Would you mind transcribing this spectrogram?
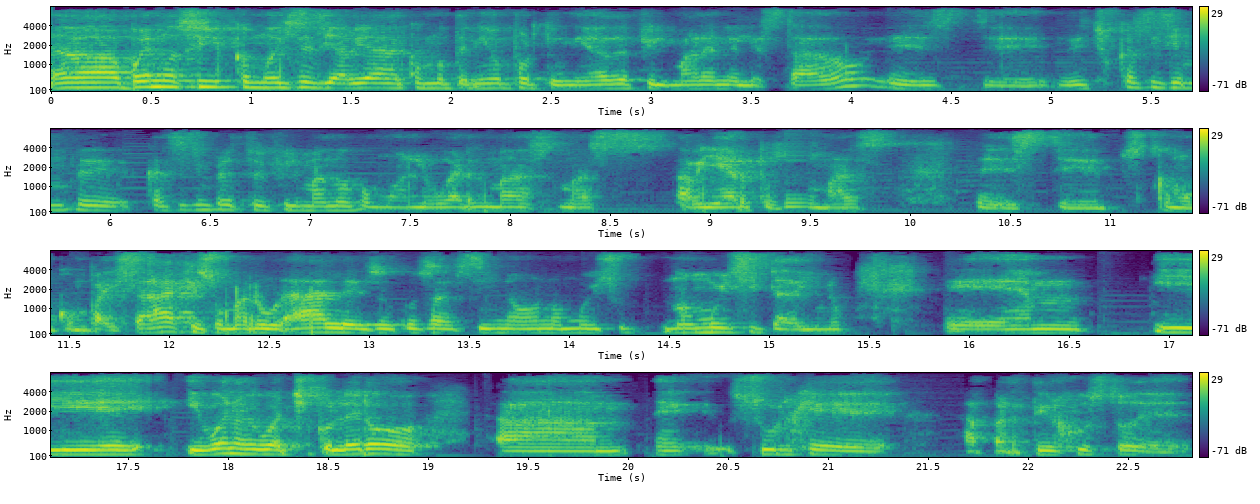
Ah, bueno, sí, como dices, ya había como tenido oportunidad de filmar en el estado. Este, de hecho, casi siempre, casi siempre estoy filmando como en lugares más, más abiertos o más, este, pues, como con paisajes o más rurales o cosas así, no, no muy, no muy citadino. Em, y, y, bueno, guachicolero eh, surge a partir justo de,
